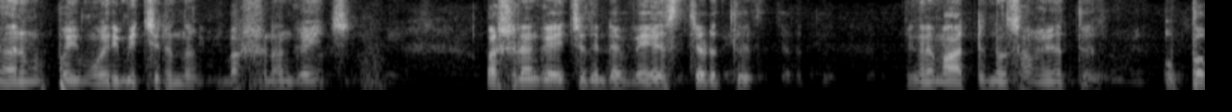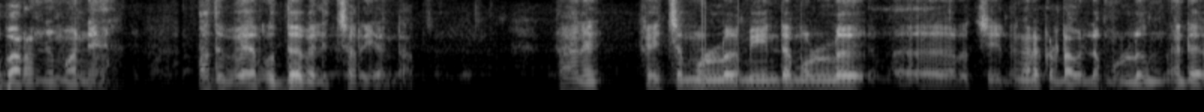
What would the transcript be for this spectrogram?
ഞാനും ഉപ്പയും ഒരുമിച്ചിരുന്ന് ഭക്ഷണം കഴിച്ച് ഭക്ഷണം കഴിച്ചതിന്റെ വേസ്റ്റ് എടുത്ത് ഇങ്ങനെ മാറ്റുന്ന സമയത്ത് ഉപ്പ പറഞ്ഞു മോനെ അത് വെറുതെ വലിച്ചെറിയണ്ട. ഞാൻ കഴിച്ച മുള്ള് മീന്റെ മുള്ള് ഇറച്ചി അങ്ങനെയൊക്കെ ഉണ്ടാവില്ല? മുള്ളും എന്റെ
